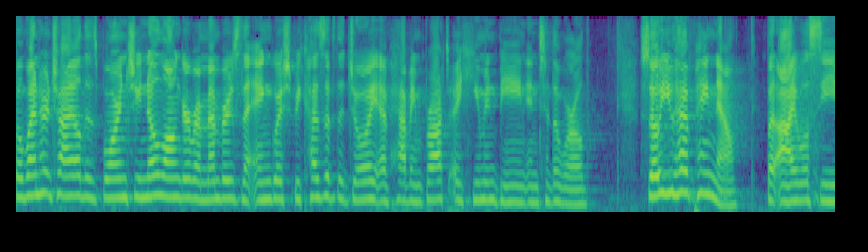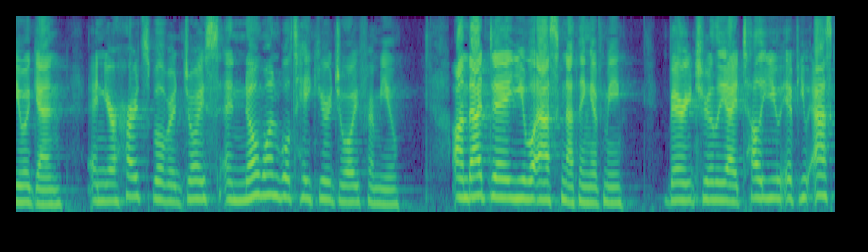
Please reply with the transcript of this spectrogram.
But when her child is born, she no longer remembers the anguish because of the joy of having brought a human being into the world. So you have pain now, but I will see you again, and your hearts will rejoice, and no one will take your joy from you. On that day you will ask nothing of me. Very truly I tell you, if you ask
